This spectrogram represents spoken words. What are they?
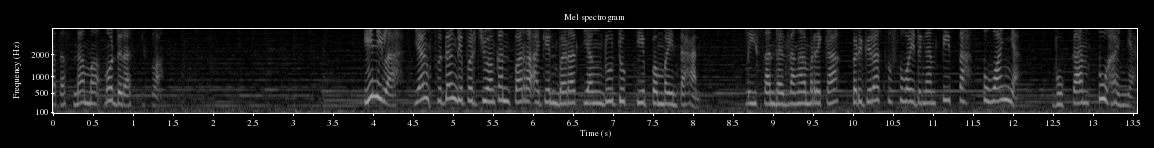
atas nama moderasi Islam. Inilah yang sedang diperjuangkan para agen barat yang duduk di pemerintahan. Lisan dan tangan mereka bergerak sesuai dengan titah tuannya, bukan Tuhannya,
